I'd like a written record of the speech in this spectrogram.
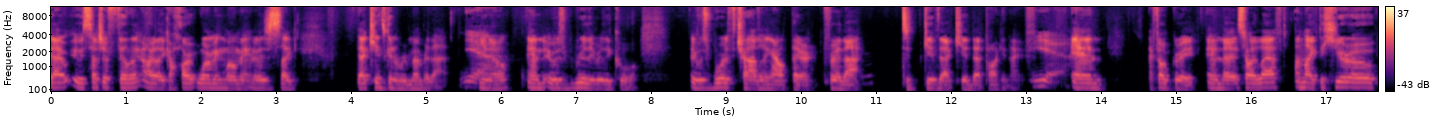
that. It was such a feeling or like a heartwarming moment, and it was just like that kid's gonna remember that Yeah. you know and it was really really cool it was worth traveling out there for that to give that kid that pocket knife Yeah. and i felt great and uh, so i left i'm like the hero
